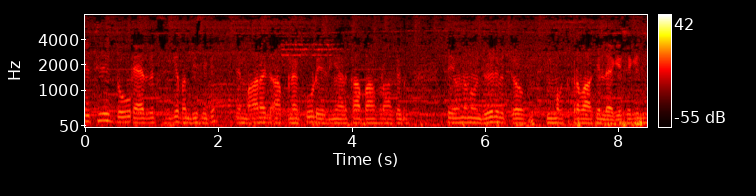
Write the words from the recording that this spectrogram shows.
ਇੱਥੇ ਦੋ ਕੈਦ ਵਿੱਚ ਸੀਗੇ, ਬੰਦੀ ਸੀਗੇ, ਤੇ ਮਹਾਰਾਜ ਆਪਣੇ ਘੋੜੇ ਦੀਆਂ ਰਕਾਬਾਂ ਫੜਾ ਕੇ ਤੇ ਉਹਨਾਂ ਨੂੰ ਜੇਲ੍ਹ ਵਿੱਚੋਂ ਮੁਕਤ ਕਰਵਾ ਕੇ ਲੈ ਗਏ ਸੀਗੇ ਜੀ।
